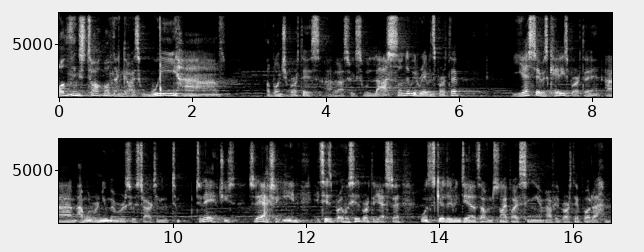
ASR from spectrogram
Other things to talk about then, guys. We have a bunch of birthdays uh, last week. So last Sunday we had Raven's birthday. Yesterday was Katie's birthday, um, and one of our new members who's starting t- today. Jeez, today actually, Ian. It's his. It was his birthday yesterday. I won't scare the living daylights of him tonight by singing him happy birthday, but um,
